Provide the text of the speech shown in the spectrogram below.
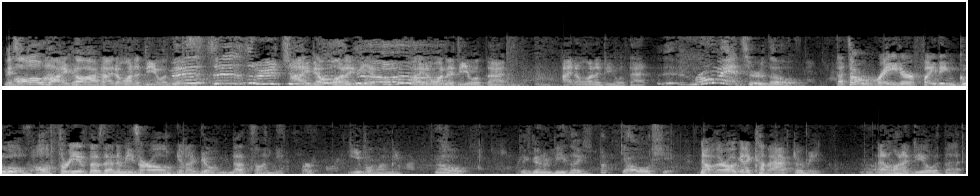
Mrs. Oh my god! I don't want to deal with this. Mrs. Richard I don't want to deal. I don't want to deal with that. I don't want to deal with that. Romancer, though. That's a raider fighting ghouls. All three of those enemies are all gonna go nuts on me or evil on me. No. They're gonna be like, fuck y'all shit. No, they're all gonna come after me. I don't want to deal with that.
